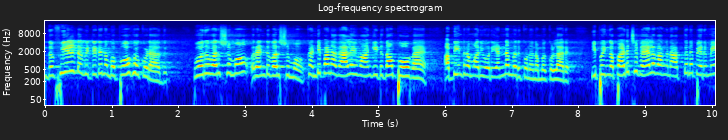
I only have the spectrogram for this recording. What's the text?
இந்த ஃபீல்டை விட்டுட்டு நம்ம போகக்கூடாது. ஒரு வருஷமோ ரெண்டு வருஷமோ கண்டிப்பாக நான் வேலையை வாங்கிட்டு தான் போவேன் அப்படின்ற மாதிரி ஒரு எண்ணம் இருக்கணும் நமக்குள்ளார. இப்போ இங்கே படித்து வேலை வாங்கின அத்தனை பேருமே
